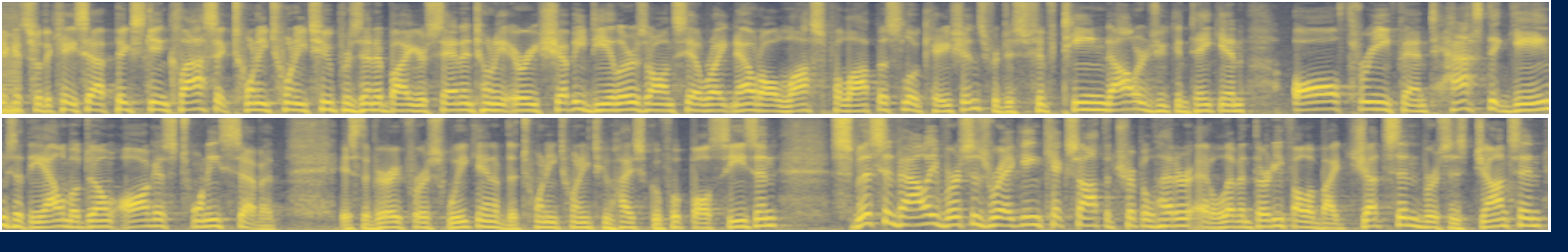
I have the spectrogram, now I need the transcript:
Tickets for the KSAT Pigskin Classic 2022 presented by your San Antonio area Chevy dealers on sale right now at all Las Palapas locations for just $15. You can take in all three fantastic games at the Alamodome August 27th. It's the very first weekend of the 2022 high school football season. Smithson Valley versus Reagan kicks off the triple header at 11:30 followed by Judson versus Johnson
